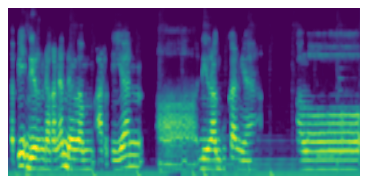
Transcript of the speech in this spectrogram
tapi direndahkannya dalam artian uh, diragukan ya. Kalau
